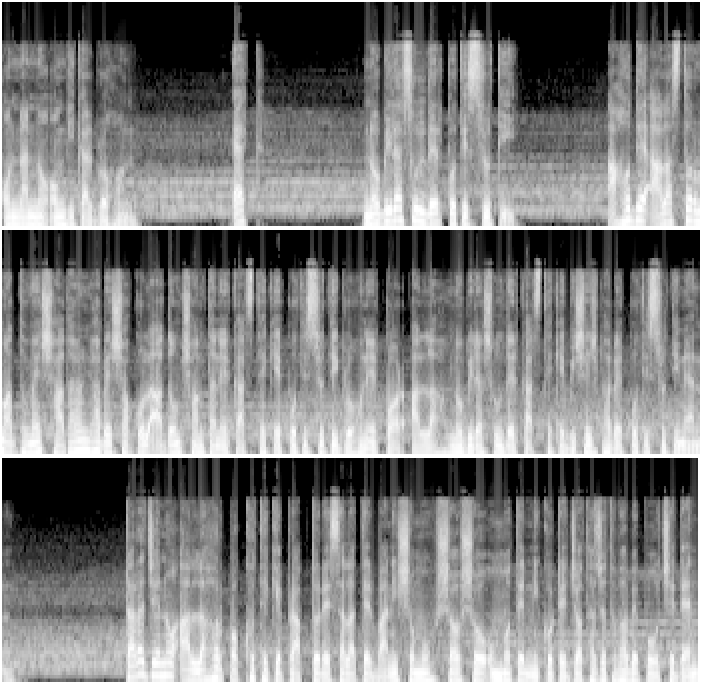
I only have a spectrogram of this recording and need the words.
অন্যান্য অঙ্গীকার গ্রহণ। এক, নবিলাসুলদের প্রতিশ্রুতি। আহদে আলাস্তর মাধ্যমে সাধারণভাবে সকল আদম সন্তানের কাছ থেকে প্রতিশ্রুতি গ্রহণের পর আল্লাহ নবিরাসুলদের কাছ থেকে বিশেষভাবে প্রতিশ্রুতি নেন। তারা যেন আল্লাহর পক্ষ থেকে প্রাপ্ত রেসালাতের বাণীসমূহ স্ব স্ব উম্মতের নিকটে যথাযথভাবে পৌঁছে দেন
